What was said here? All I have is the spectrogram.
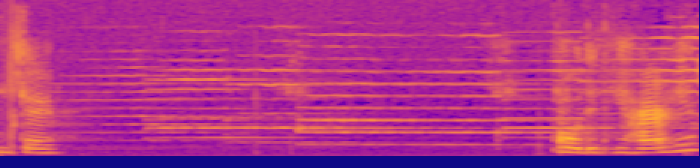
Okay. Oh, did he hire him?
